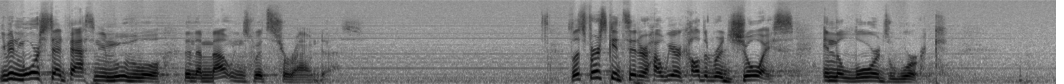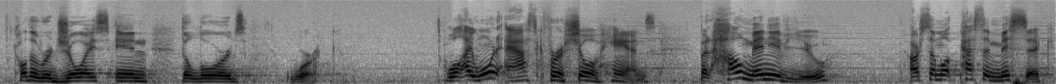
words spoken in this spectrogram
even more steadfast and immovable than the mountains which surround us. So let's first consider how we are called to rejoice in the Lord's work. Called to rejoice in the Lord's work. Well, I won't ask for a show of hands, but how many of you are somewhat pessimistic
